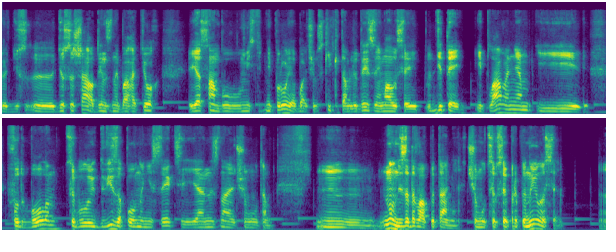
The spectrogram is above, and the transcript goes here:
е, ДЮСШ, один з небагатьох. Я сам був у місті Дніпро, я бачив, скільки там людей займалося і дітей і плаванням, і футболом. Це були дві заповнені секції. Я не знаю, чому там ну не задавав питання, чому це все припинилося. Е,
